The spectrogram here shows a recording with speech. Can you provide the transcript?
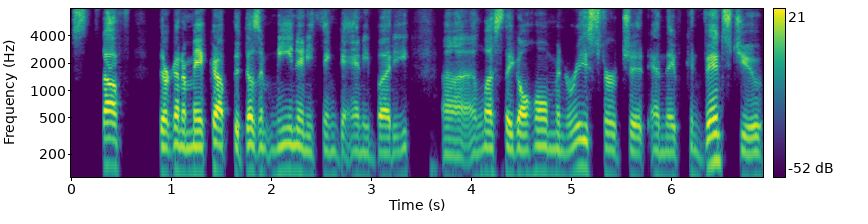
stuff they're going to make up that doesn't mean anything to anybody uh, unless they go home and research it and they've convinced you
